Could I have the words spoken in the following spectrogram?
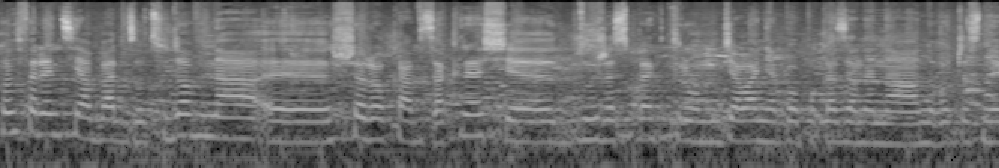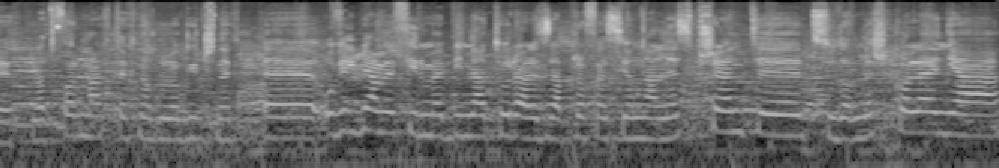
Konferencja bardzo cudowna, e, szeroka w zakresie, duże spektrum działania było pokazane na nowoczesnych platformach technologicznych. E, Uwielbiamy firmę Binatural za profesjonalne sprzęty, cudowne szkolenia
